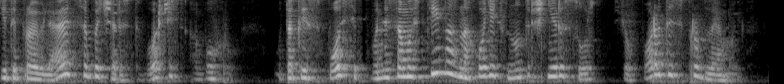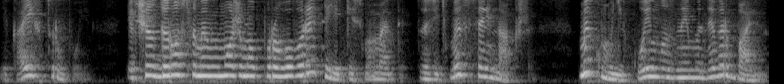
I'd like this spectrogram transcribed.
діти проявляють себе через творчість або гру. Такий спосіб вони самостійно знаходять внутрішній ресурс, щоб впоратись з проблемою, яка їх турбує. Якщо з дорослими ми можемо проговорити якісь моменти, то з дітьми все інакше. Ми комунікуємо з ними невербально.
